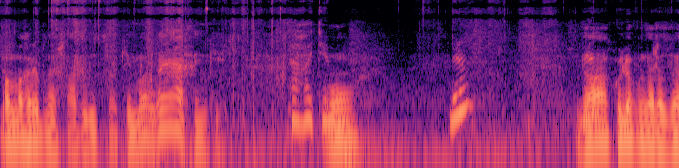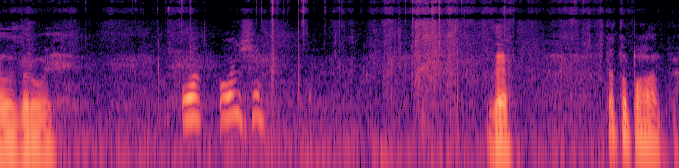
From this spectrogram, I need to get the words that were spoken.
Мама гриб знайшла, дивіться, який малесенький. Давайте. О, Берем? да, кульок ми зараз взяли здоровий. О, он ще. Де? Та то поганка.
